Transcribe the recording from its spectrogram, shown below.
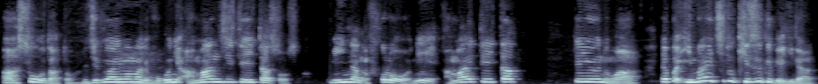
あそうだと。自分は今までここに甘んじていたと、みんなのフォローに甘えていたっていうのはやっぱり今一度気づくべきであっ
